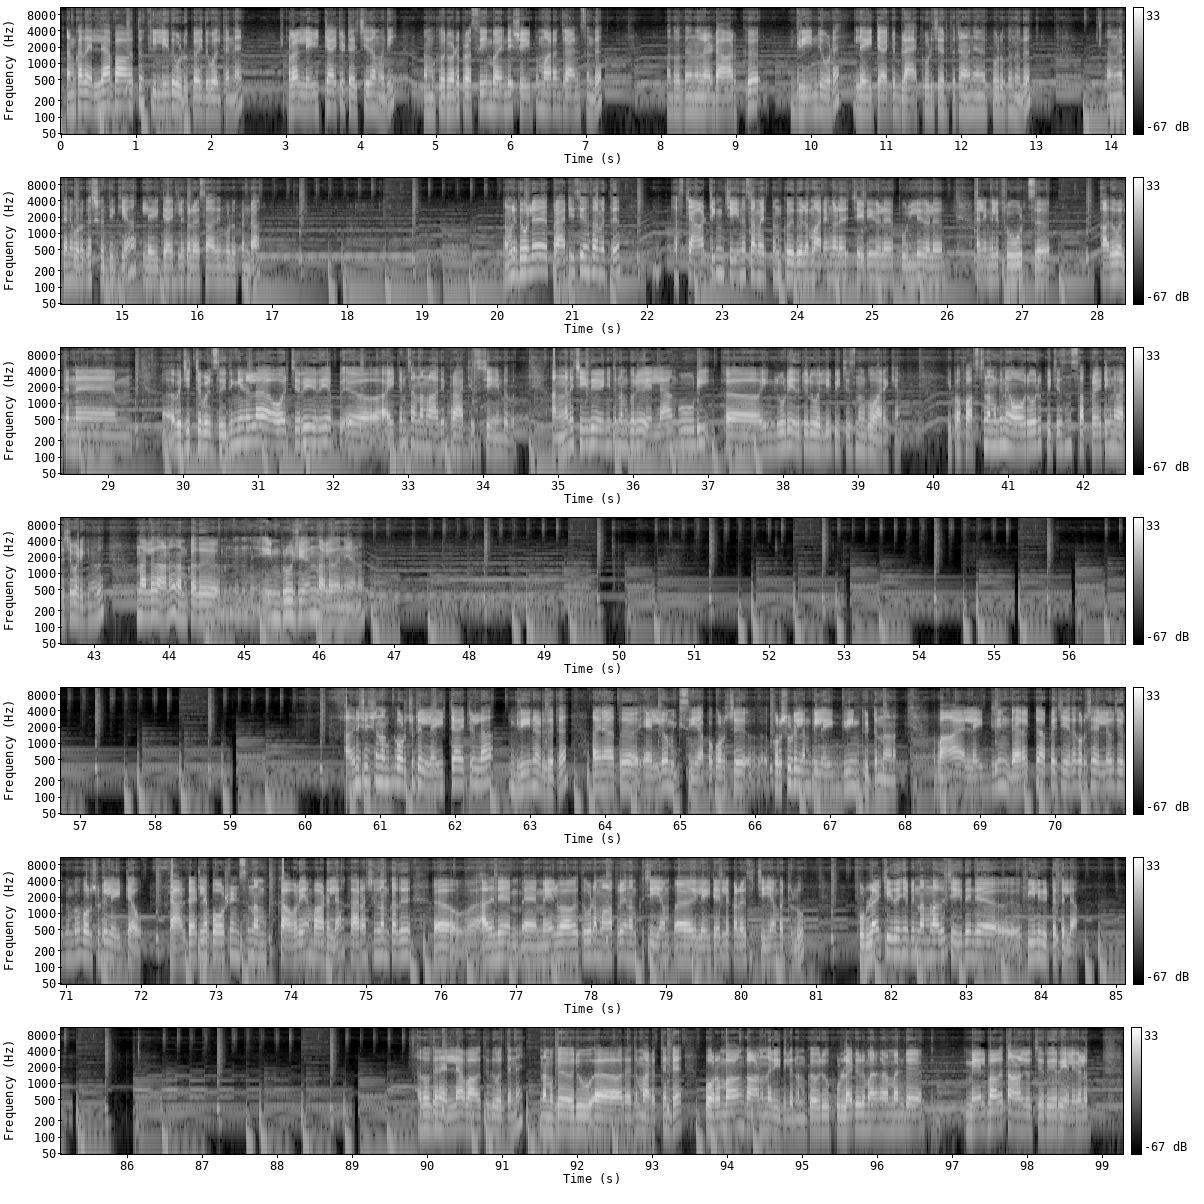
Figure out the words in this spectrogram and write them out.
നമുക്കത് എല്ലാ ഭാഗത്തും ഫില്ല് ചെയ്ത് കൊടുക്കുക ഇതുപോലെ തന്നെ. വളരെ ലൈറ്റ് ആയിട്ട് ടച്ച് ചെയ്താൽ മതി. നമുക്ക് ഒരുപാട് പ്രസ് ചെയ്യുമ്പോൾ അതിന്റെ ഷേപ്പ് മാറാൻ ചാൻസ് ഉണ്ട്. അതുപോലെ തന്നെ നല്ല ഡാർക്ക് ഗ്രീന്റെ കൂടെ ലൈറ്റ് ആയിട്ട് ബ്ലാക്ക് കൂടി ചേർത്തിട്ടാണ് ഞാൻ കൊടുക്കുന്നത്. അങ്ങനെ തന്നെ കൊടുക്കാൻ ശ്രദ്ധിക്കുക. ലൈറ്റ് ആയിട്ടുള്ള കളേഴ്സ് ആദ്യം കൊടുക്കണ്ട. നമ്മൾ ഇതുപോലെ പ്രാക്ടീസ് ചെയ്യുന്ന സമയത്ത് സ്റ്റാർട്ടിങ് ചെയ്യുന്ന സമയത്ത് നമുക്ക് ഇതുപോലെ മരങ്ങൾ ചെടികൾ പുല്ലുകൾ അല്ലെങ്കിൽ ഫ്രൂട്ട്സ് അതുപോലെ തന്നെ വെജിറ്റബിൾസ് ഇതിങ്ങനെയുള്ള ചെറിയ ചെറിയ ഐറ്റംസാണ് നമ്മൾ ആദ്യം പ്രാക്ടീസ് ചെയ്യേണ്ടത്. അങ്ങനെ ചെയ്ത് കഴിഞ്ഞിട്ട് നമുക്കൊരു എല്ലാം കൂടി ഇൻക്ലൂഡ് ചെയ്തിട്ട് ഒരു വലിയ പിക്ചേഴ്സ് നമുക്ക് വരയ്ക്കാം. ഇപ്പോൾ ഫസ്റ്റ് നമുക്ക് ഓരോരോ പിക്ചേഴ്സും സെപ്പറേറ്റ് ഇങ്ങനെ വരച്ച് പഠിക്കുന്നത് നല്ലതാണ്. നമുക്കത് ഇമ്പ്രൂവ് ചെയ്യാൻ നല്ലത് തന്നെയാണ്. അതിനുശേഷം നമുക്ക് കുറച്ചുകൂടി ലൈറ്റ് ആയിട്ടുള്ള ഗ്രീൻ എടുത്തിട്ട് അതിനകത്ത് യെല്ലോ മിക്സ് ചെയ്യുക അപ്പോൾ കുറച്ച് കുറച്ചുകൂടി നമുക്ക് ലൈറ്റ് ഗ്രീൻ കിട്ടുന്നതാണ്. അപ്പോൾ ആ ലൈറ്റ് ഗ്രീൻ ഡയറക്റ്റ് അപ്ലൈ ചെയ്താൽ കുറച്ച് യെല്ലോ ചേർക്കുമ്പോൾ കുറച്ചുകൂടി ലൈറ്റ് ആവും. ഡാർക്ക് ആയിട്ടുള്ള പോർഷൻസ് നമുക്ക് കവർ ചെയ്യാൻ പാടില്ല. കാരണം വെച്ചാൽ നമുക്കത് അതിന്റെ മേൽഭാഗത്തൂടെ മാത്രമേ നമുക്ക് ചെയ്യാൻ ലൈറ്റ് ആയിട്ടുള്ള കളേഴ്സ് ചെയ്യാൻ പറ്റുള്ളൂ. ഫുള്ളായി ചെയ്ത് കഴിഞ്ഞാൽ പിന്നെ നമ്മളത് ചെയ്തതിന്റെ ഫീൽ കിട്ടത്തില്ല. അതുപോലെ തന്നെ എല്ലാ ഭാഗത്തും ഇതുപോലെ തന്നെ നമുക്ക് ഒരു അതായത് മരത്തിന്റെ പുറം ഭാഗം കാണുന്ന രീതിയിൽ നമുക്ക് ഒരു ഫുള്ളായിട്ട് ഒരു മരം കാണുമ്പോൾ മേൽഭാഗത്താണല്ലോ ചെറിയ ചെറിയ ഇലകൾ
